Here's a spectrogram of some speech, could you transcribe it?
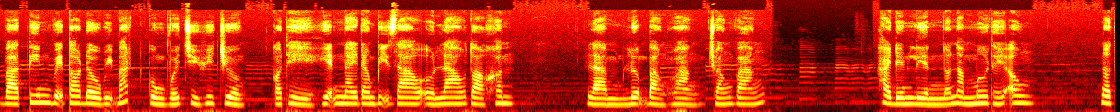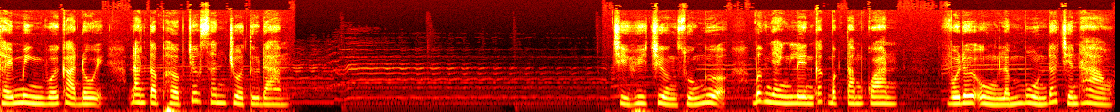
và tin vệ to đầu bị bắt cùng với chỉ huy trưởng có thể hiện nay đang bị giao ở Lao Tòa Khâm, làm lượm bàng hoàng, choáng váng. Hai đêm liền nó nằm mơ thấy ông. Nó thấy mình với cả đội đang tập hợp trước sân chùa Từ Đàm. Chỉ huy trưởng xuống ngựa, bước nhanh lên các bậc tam quan, với đôi ủng lấm bùn đất chiến hào,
